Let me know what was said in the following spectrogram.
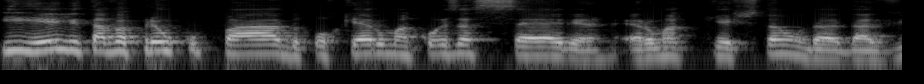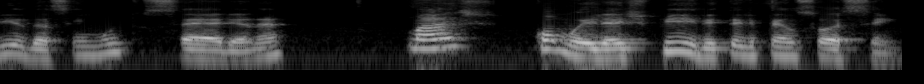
E ele estava preocupado, porque era uma coisa séria, era uma questão da, da vida, assim, muito séria, né? Mas, como ele é espírita, ele pensou assim:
